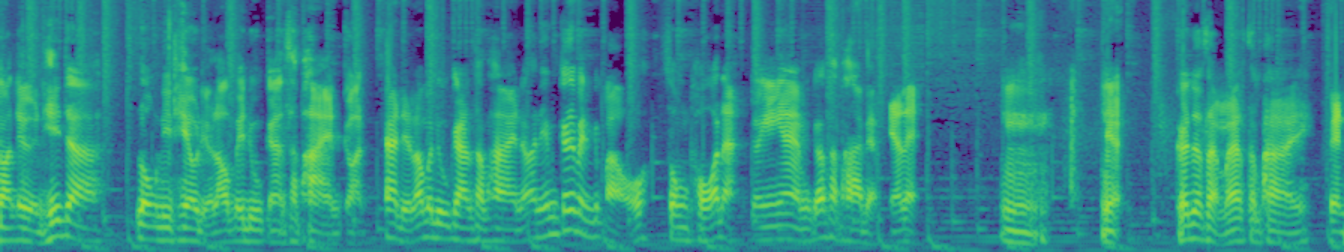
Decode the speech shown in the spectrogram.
ก่อนอื่นที่จะลง detail เดี๋ยวเราไปดูการสะพายก่อนอะเดี๋ยวเรามาดูการสะพายเนาะอันนี้มันก็จะเป็นกระเป๋าทรง tote อะก็ง่ายๆมันก็สะพายแบบนี้แหละ อืม เนี่ยก็จะสามารถสะพายเป็น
